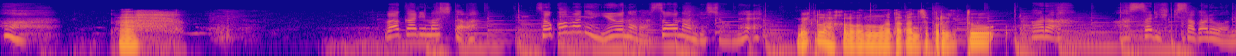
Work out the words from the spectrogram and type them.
はあ ah わかりましたそこまで言うならそうなんでしょうね baiklah kalau kamu mengatakan seperti itu あらあっさり引き下がるわね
